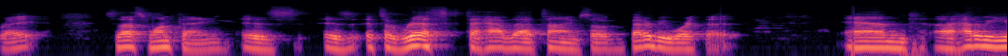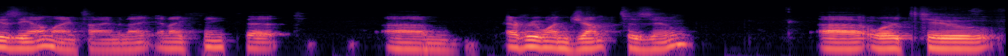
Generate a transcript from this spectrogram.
right? So that's one thing is is it's a risk to have that time so it better be worth it and uh, how do we use the online time? And i and i think that um, everyone jumped to zoom uh, or to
